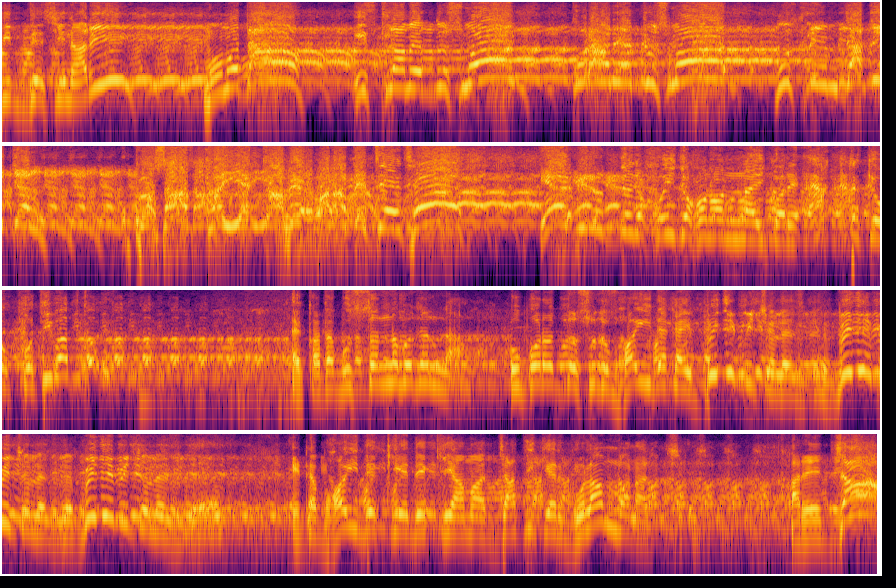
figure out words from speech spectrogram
বিদ্বেষী নারী, মমতা, ইসলামের দুশ্মন, কোরআনের দুশ্মন, মুসলিম জাতিকে প্রসাদ খাইয়ে কাবের বানাতে চেয়েছে, এর বিরুদ্ধে যখন যখন অন্যায় করে, একটা কেউ প্রতিবাদ করে। কথা বুঝছেন না বোঝেন না? উপরন্ত শুধু ভয় দেখায় বিজেপি চলে আসবে, বিজেপি চলে আসবে, বিজেপি চলে আসবে। এটা ভয় দেখিয়ে দেখিয়ে আমার জাতিকে গোলাম বানাচ্ছে। আরে যা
